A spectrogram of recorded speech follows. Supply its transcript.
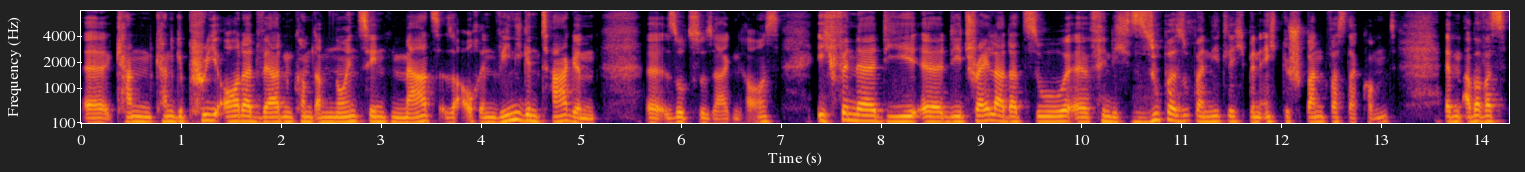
äh, kann, kann gepreordert werden, kommt am 19. März, also auch in wenigen Tagen äh, sozusagen raus. Ich finde die, äh, die Trailer dazu äh, finde ich super, super niedlich. Bin echt gespannt, was da kommt. Ähm, aber was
